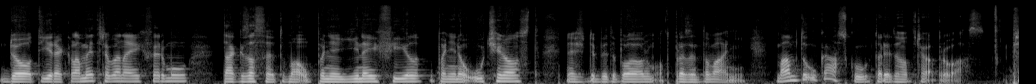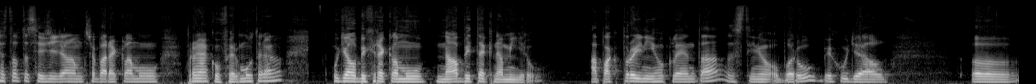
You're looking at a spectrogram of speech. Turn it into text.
do té reklamy třeba na jejich firmu, tak zase to má úplně jiný feel, úplně jinou účinnost, než kdyby to bylo jenom odprezentování. Mám tu ukázku tady toho třeba pro vás. Představte si, že dělám třeba reklamu pro nějakou firmu teda, udělal bych reklamu nábytek na míru. A pak pro jiného klienta ze stejného oboru bych udělal uh,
